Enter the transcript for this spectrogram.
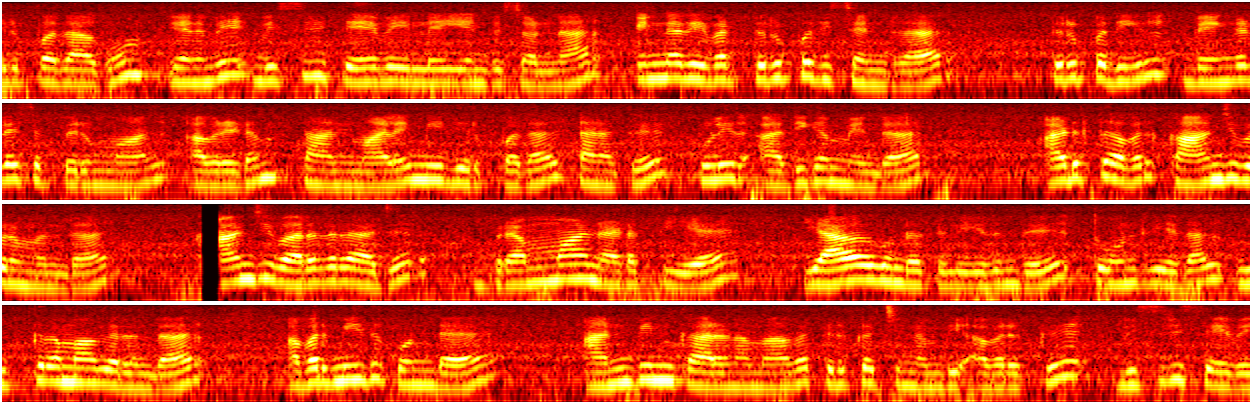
இருப்பதாகவும் எனவே விசிறி தேவையில்லை என்று சொன்னார். பின்னர் இவர் திருப்பதி சென்றார். திருப்பதியில் வெங்கடேச பெருமாள் அவரிடம் தான் மலை மீது இருப்பதால் தனக்கு குளிர் அதிகம் என்றார். அடுத்து அவர் காஞ்சிபுரம் வந்தார். காஞ்சி வரதராஜர் பிரம்மா நடத்திய யாககுண்டத்தில் இருந்து தோன்றியதால் உக்கிரமாக இருந்தார். அவர் மீது கொண்ட அன்பின் காரணமாக திருக்கச்சி நம்பி அவருக்கு விசிறி சேவை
